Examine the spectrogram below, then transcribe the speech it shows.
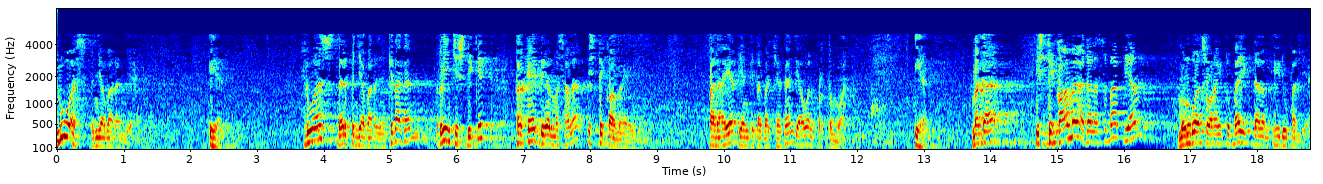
luas penjabarannya. Iya, luas dari penjabarannya. Kita akan rinci sedikit terkait dengan masalah istiqamah ini. Pada ayat yang kita bacakan di awal pertemuan. Iya. Maka istiqamah adalah sebab yang membuat seorang itu baik dalam kehidupannya.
